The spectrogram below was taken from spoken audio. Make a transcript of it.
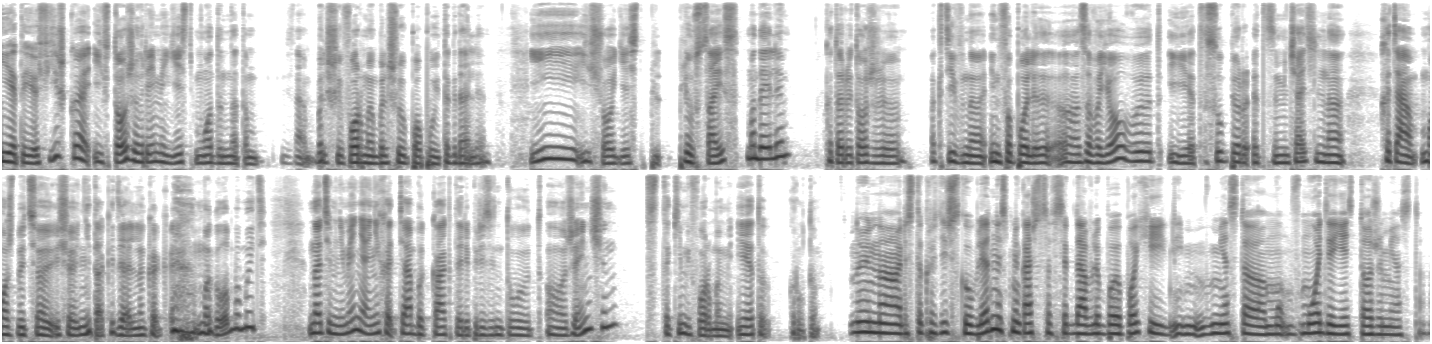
И это ее фишка, и в то же время есть мода на там, не знаю, большие формы, большую попу и так далее. И еще есть плюс-сайз модели, которые тоже активно инфополе э, завоевывают, и это супер, это замечательно. Хотя, может быть, все еще не так идеально, как могло бы быть. Но, тем не менее, они хотя бы как-то репрезентуют э, женщин, с такими формами, и это круто. Ну и на аристократическую бледность, мне кажется, всегда в любой эпохе место в моде есть тоже место.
